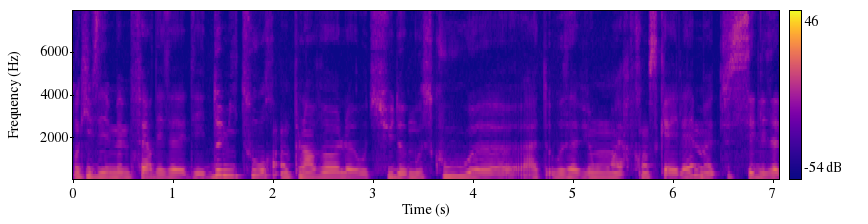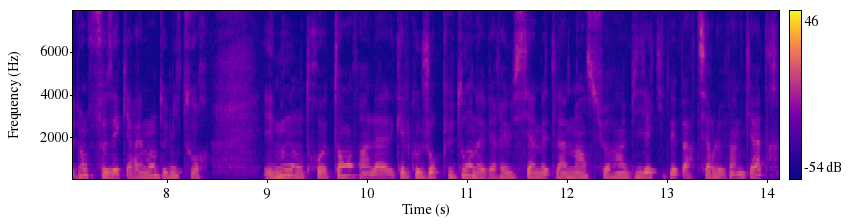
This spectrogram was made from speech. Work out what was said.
Donc ils faisaient même faire des, des demi-tours en plein vol au-dessus de Moscou aux avions Air France KLM. Les avions faisaient carrément demi-tour. Et nous, entre-temps, quelques jours plus tôt, on avait réussi à mettre la main sur un billet qui devait partir le 24.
